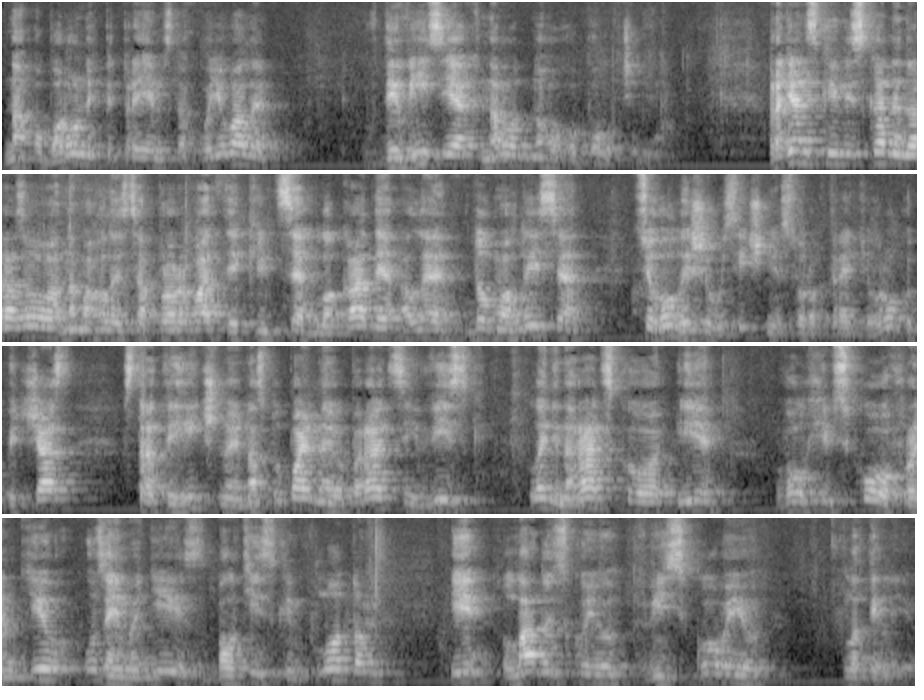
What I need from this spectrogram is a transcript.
на оборонних підприємствах, воювали в дивізіях народного ополчення. Радянські війська неодноразово намагалися прорвати кільце блокади, але домоглися цього лише у січні 43-го року під час стратегічної наступальної операції військ Ленінградського і Волхівського фронтів у взаємодії з Балтійським флотом і Ладозькою військовою флотилією.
